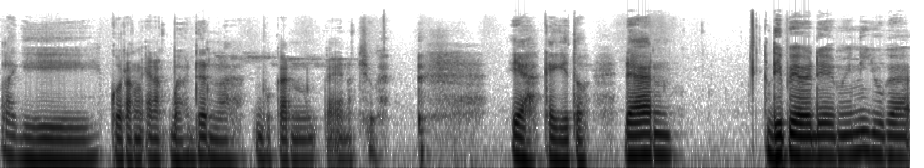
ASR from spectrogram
lagi kurang enak badan lah bukan gak enak juga. Ya kayak gitu. Dan di PWDM ini juga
